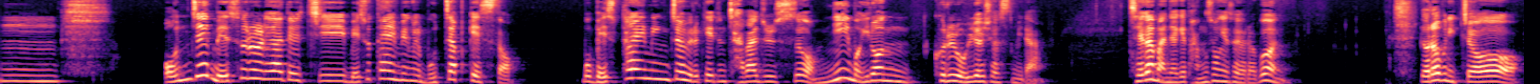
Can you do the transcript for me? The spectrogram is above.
음, 언제 매수를 해야 될지 매수 타이밍을 못 잡겠어. 뭐 매수 타이밍 좀 이렇게 좀 잡아줄 수 없니? 뭐 이런 글을 올려주셨습니다. 제가 만약에 방송에서 여러분, 여러분 있죠?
